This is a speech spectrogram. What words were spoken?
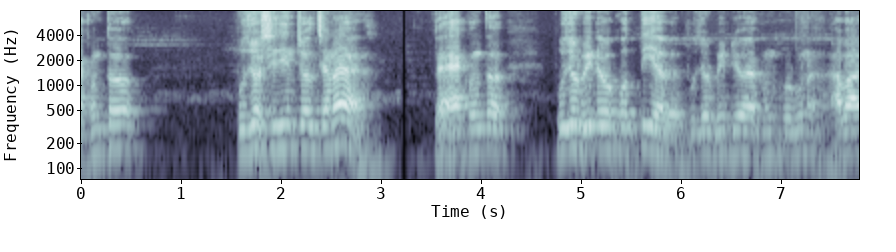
এখন তো পুজোর সিজন চলছে না। হ্যাঁ, এখন তো পুজোর ভিডিও করতেই হবে। পুজোর ভিডিও এখন করব না। আবার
